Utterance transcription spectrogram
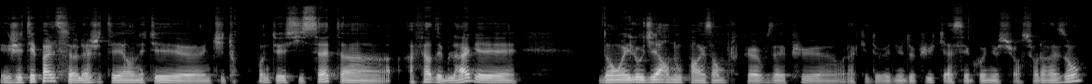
Et j'étais pas le seul, hein. j'étais, on était une petite était 6-7 à, à, faire des blagues et dont Elodie Arnoux par exemple que vous avez pu, euh, voilà, qui est devenu depuis qui est assez connu sur sur le réseau.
